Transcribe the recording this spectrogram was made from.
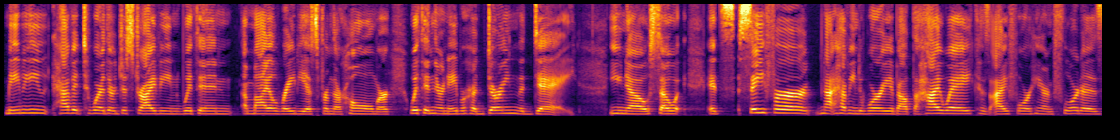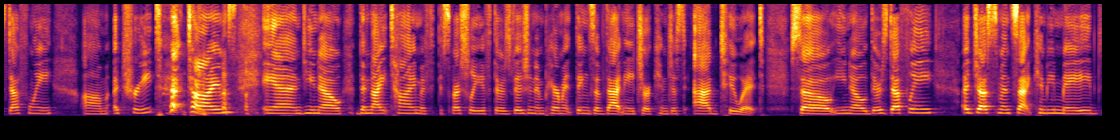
maybe have it to where they're just driving within a mile radius from their home or within their neighborhood during the day you know so it's safer not having to worry about the highway because i4 here in florida is definitely um, a treat at times. And you know the nighttime if, especially if there's vision impairment things of that nature can just add to it. So you know there's definitely adjustments that can be made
